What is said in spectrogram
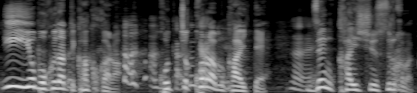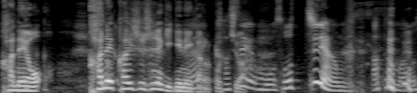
いいよ僕だって書くから。こっちはコラム書いてはい。全回収するから金を金回収しなきゃいけないからこっちは。もうそっちやん。頭の思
